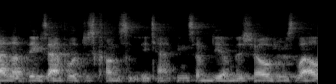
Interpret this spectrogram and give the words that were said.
I love the example of just constantly tapping somebody on the shoulder as well.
